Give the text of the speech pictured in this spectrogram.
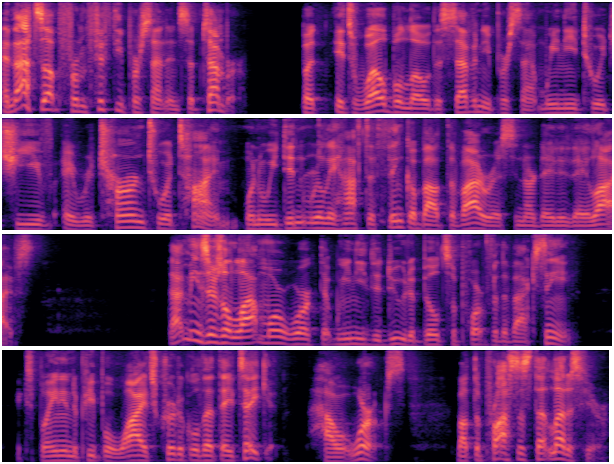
And that's up from 50% in September. But it's well below the 70% we need to achieve a return to a time when we didn't really have to think about the virus in our day to day lives. That means there's a lot more work that we need to do to build support for the vaccine, explaining to people why it's critical that they take it, how it works, about the process that led us here.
